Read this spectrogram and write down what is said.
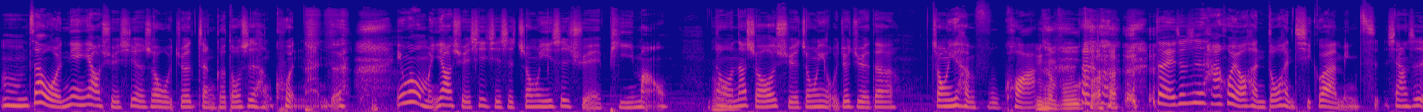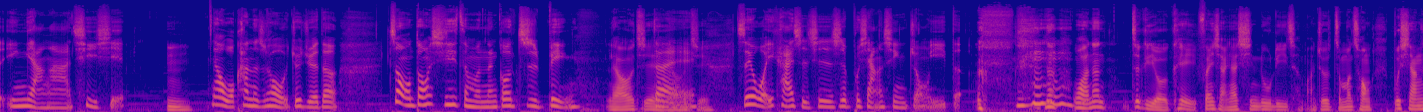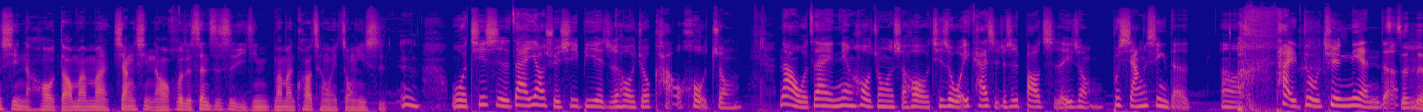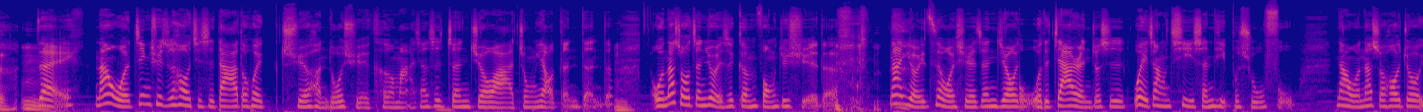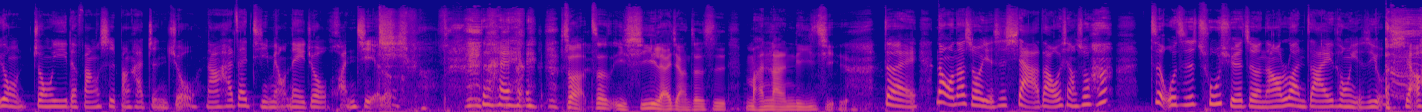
嗯，在我念药学系的时候，我觉得整个都是很困难的，因为我们药学系其实中医是学皮毛，那我哦那时候学中医，我就觉得中医很浮夸，很浮夸。对，就是它会有很多很奇怪的名词，像是阴阳啊、气血。嗯，那我看了之后，我就觉得这种东西怎么能够治病？了解了解。所以我一开始其实是不相信中医的。那哇，那这个有可以分享一下心路历程吗？就是怎么从不相信，然后到慢慢相信，然后或者甚至是已经慢慢快要成为中医师。嗯我其实，在药学系毕业之后就考后中。那我在念后中的时候，其实我一开始就是抱持着一种不相信的呃态度去念的。真的，嗯，，对，那我进去之后，其实大家都会学很多学科嘛，像是针灸啊、中药等等的。嗯我那时候针灸也是跟风去学的。那有一次我学针灸，我的家人就是胃胀气，身体不舒服。那我那时候就用中医的方式帮他针灸，然后他在几秒内就缓解了。对 是吧？这以西医来讲，真是蛮难理解的。对，那我那时候也是吓到，我想说哈，这我只是初学者，然后乱扎一通也是有效。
